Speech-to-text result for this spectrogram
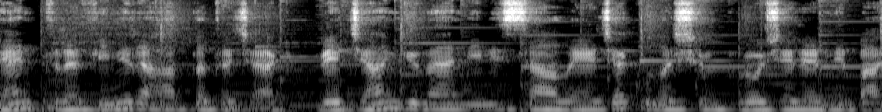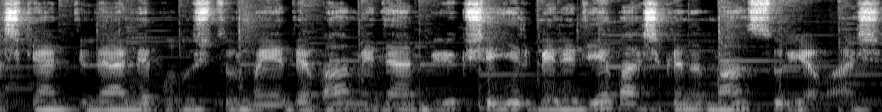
Kent trafiğini rahatlatacak ve can güvenliğini sağlayacak ulaşım projelerini başkentlilerle buluşturmaya devam eden Büyükşehir Belediye Başkanı Mansur Yavaş,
